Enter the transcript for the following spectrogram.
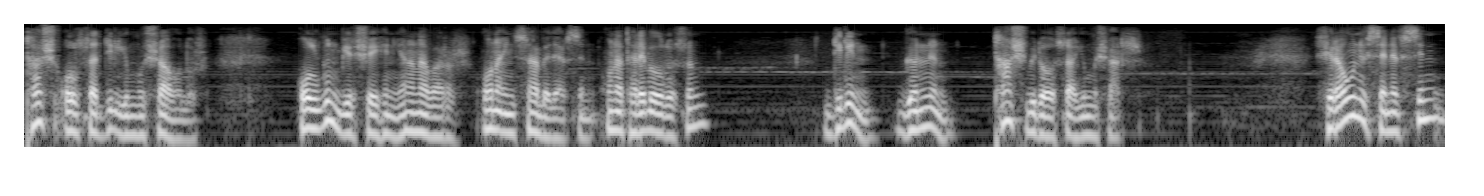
taş olsa dil yumuşa olur. Olgun bir şeyhin yanına varır. Ona insap edersin. Ona talebe olursun. Dilin, gönlün taş bile olsa yumuşar. Firavun ise nefsin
